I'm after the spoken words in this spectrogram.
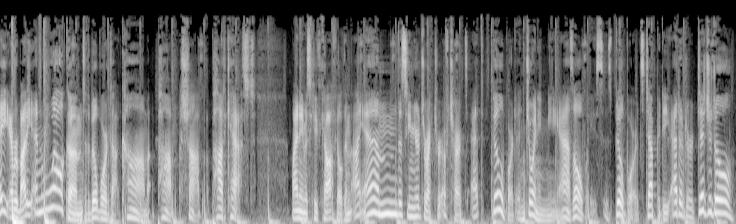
Hey, everybody, and welcome to the Billboard.com Pop Shop Podcast. My name is Keith Caulfield, and I am the Senior Director of Charts at Billboard. And joining me, as always, is Billboard's Deputy Editor Digital,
